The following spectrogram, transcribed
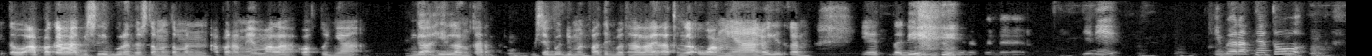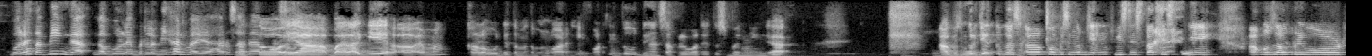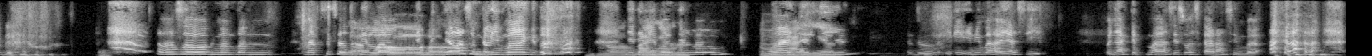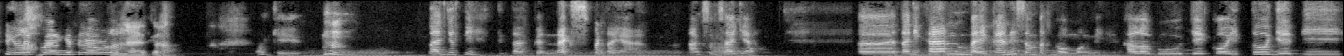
Itu apakah habis liburan terus teman-teman apa namanya malah waktunya nggak hilang karena bisa buat dimanfaatin buat hal lain atau nggak uangnya kayak gitu kan. Ya tadi. Benar-benar. Jadi ibaratnya tuh boleh tapi nggak nggak boleh berlebihan mbak ya harus Betul, ada Betul ya mbak lagi uh, emang kalau udah teman-teman ngeluarin effort itu dengan self reward itu sebanding nggak abis ngerjain tugas oh, aku abis ngerjain bisnis statistik aku self reward langsung nonton Netflix satu ya, film oh, endingnya langsung kelima gitu. Oh, jadi lima film. Lanjutin. aduh ini ini bahaya sih. Penyakit mahasiswa sekarang sih mbak. Relate banget ya Allah. Nah, oke. Okay. lanjut nih kita ke next pertanyaan. Langsung saja. Uh, tadi kan mbak Eka nih sempat ngomong nih kalau Bu Jeko itu jadi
